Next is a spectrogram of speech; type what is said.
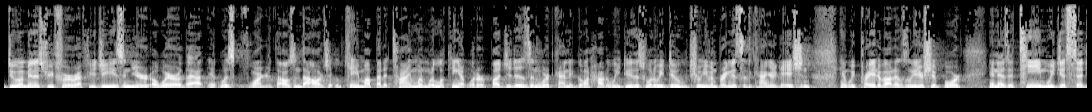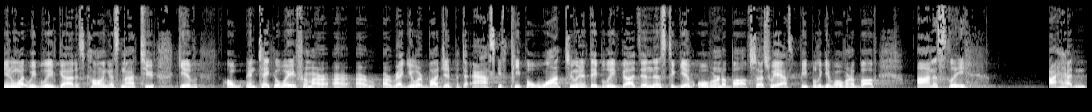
do a ministry for refugees and you're aware of that. It was $400,000. It came up at a time when we're looking at what our budget is and we're kind of going, how do we do this? What do we do? Should we even bring this to the congregation? And we prayed about it as leadership board and as a team we just said, you know what? We believe God is calling us not to give and take away from our, our, our, our, regular budget, but to ask if people want to and if they believe God's in this to give over and above. So that's we ask people to give over and above. Honestly, I had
